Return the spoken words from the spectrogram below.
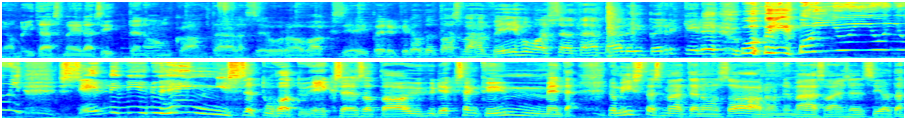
Ja mitäs meillä sitten onkaan täällä seuraavaksi? Ei perkele, otetaan vähän VHS tähän väliin perkele. Oi, oi, oi, oi, oi. Selviydy hengissä 1990. No mistäs mä tän on saanut? Niin mä sain sen sieltä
